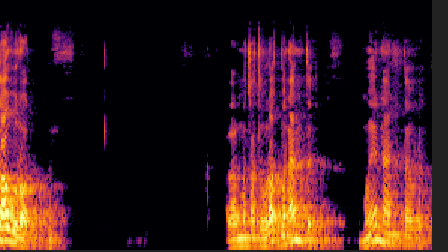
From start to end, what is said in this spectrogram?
taurat lamun maca taurat menang teu menang taurat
